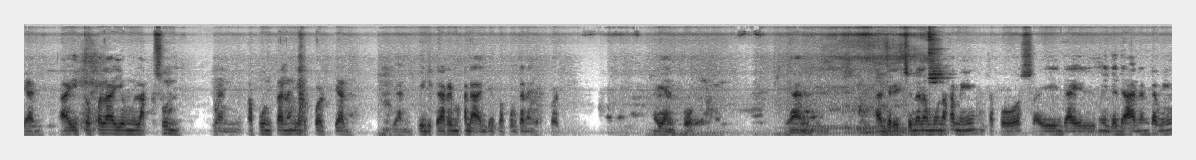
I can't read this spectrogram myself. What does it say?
Yan. Ah, ito pala yung Lakson. Yan, papunta ng airport yan. Yan, pwede ka rin makadaan dyan papunta ng airport. Ayan po. Yan. Diretso na lang muna kami. Tapos ay dahil may dadaanan kami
